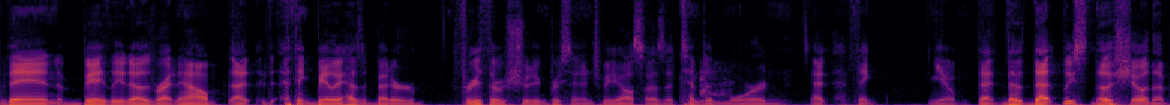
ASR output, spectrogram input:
than Bailey does right now. I, I, think Bailey has a better free throw shooting percentage, but he also has attempted more. And I, I think you know that, that, that at least does show that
